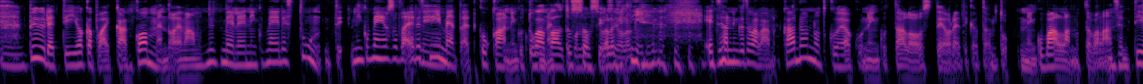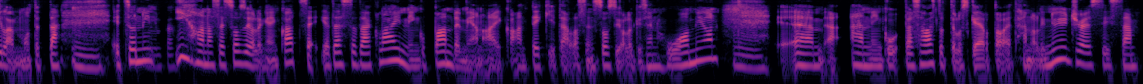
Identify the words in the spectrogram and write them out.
mm. pyydettiin joka paikkaan kommentoimaan, mutta nyt meillä ei, niin kuin, me ei edes tunti, niin kuin me ei osata edes niin. Niin. nimetä, että kuka on niin kuin Kuka tunnettu sosiologi. sosiologi. Niin. että se on niin kuin tavallaan kadonnut, kun joku niin kuin talousteoreetikot on tu, niin kuin vallannut tavallaan sen tilan, mutta että, mm. että se on niin Niinpä. ihana se sosiologinen katse. Ja tässä tämä Klein niin kuin pandemian aikaan teki tällaisen sosiologisen huomion. Mm. Hän niin kuin tässä haastattelussa kertoo, että hän oli New Jerseyssä –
